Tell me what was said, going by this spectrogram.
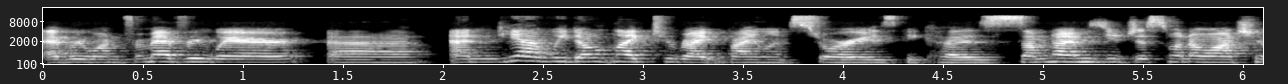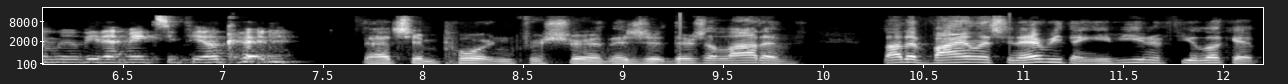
everyone from everywhere. Uh, and yeah, we don't like to write violent stories because sometimes you just want to watch a movie that makes you feel good. That's important for sure. There's a, there's a lot of a lot of violence in everything. Even if you look at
